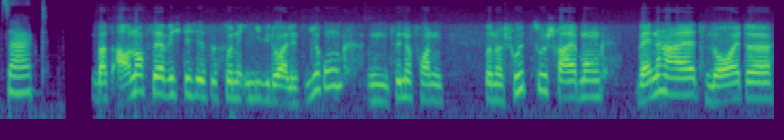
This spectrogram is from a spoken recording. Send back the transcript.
sagt, was auch noch sehr wichtig ist, ist so eine Individualisierung im Sinne von so einer Schuldzuschreibung. Wenn halt Leute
